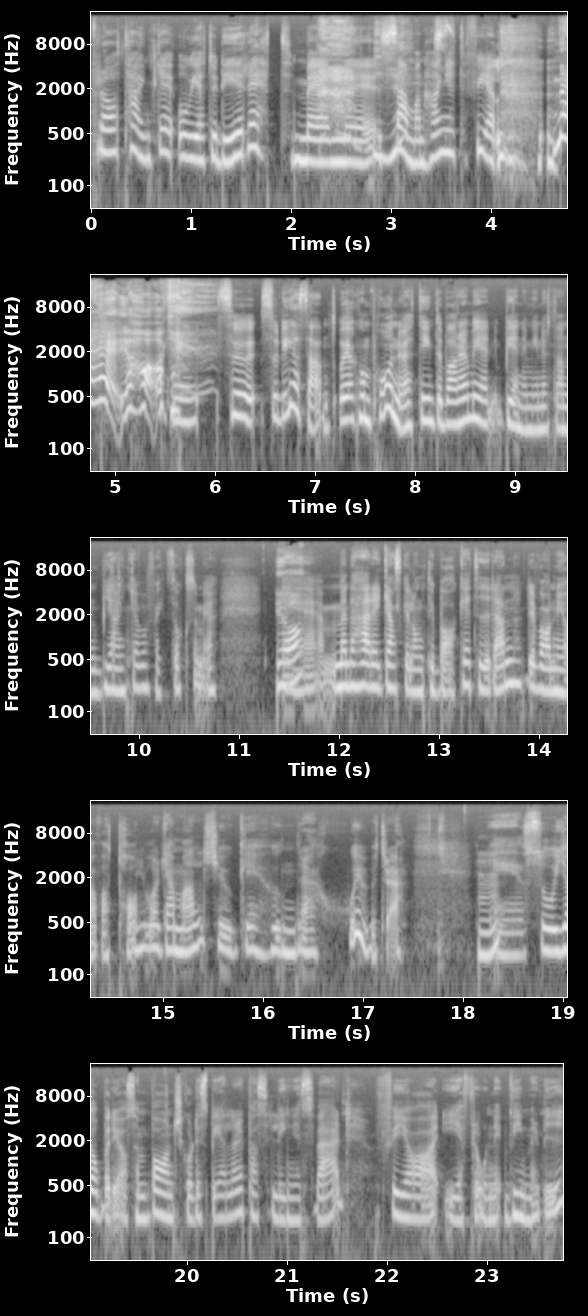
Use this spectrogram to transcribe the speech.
Bra tanke och vet du, det är rätt men eh, yes. sammanhanget är fel. Nej, jaha okej. Okay. Eh, så, så det är sant. Och jag kom på nu att det inte bara är Benjamin utan Bianca var faktiskt också med. Ja. Eh, men det här är ganska långt tillbaka i tiden. Det var när jag var 12 år gammal, 2007 tror jag. Mm. Så jobbade jag som barnskådespelare på Astrid Lindgrens Värld. För jag är från Vimmerby.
